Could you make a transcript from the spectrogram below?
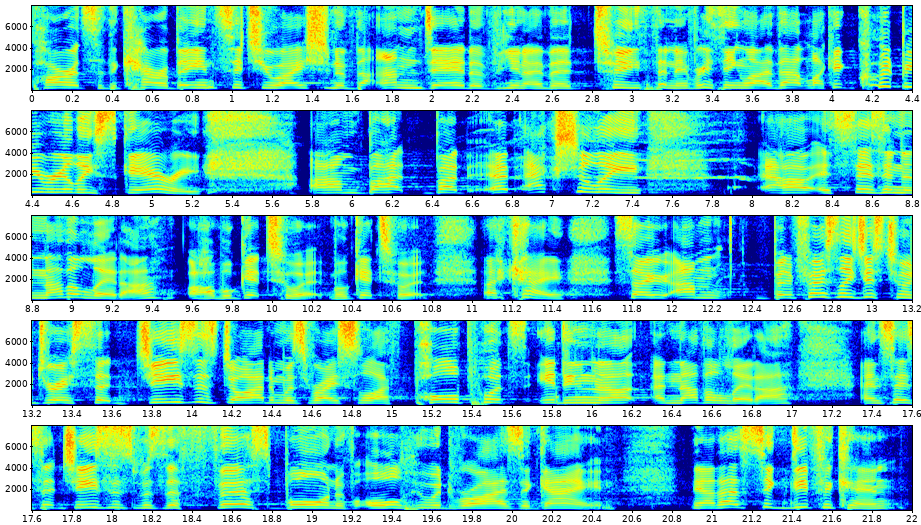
Pirates of the Caribbean situation of the undead, of, you know, the teeth and everything like that? Like it could be really scary. Um, but, but it actually, uh, it says in another letter, oh, we'll get to it, we'll get to it. Okay, so, um, but firstly, just to address that Jesus died and was raised to life, Paul puts it in another letter and says that Jesus was the firstborn of all who would rise again. Now, that's significant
